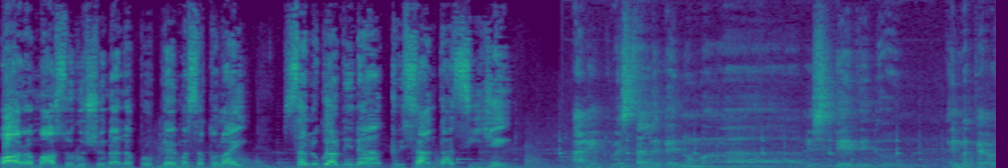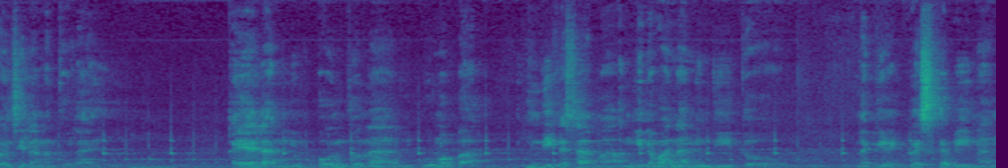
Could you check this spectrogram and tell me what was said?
para masolusyonan ang problema sa tulay sa lugar ni na Crisanta at CJ. ang request talaga ng mga residente doon ay magkaroon sila ng tulay. Kaya lang, yung pondo na bumaba, hindi kasama, ang ginawa namin dito, nag-request kami ng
